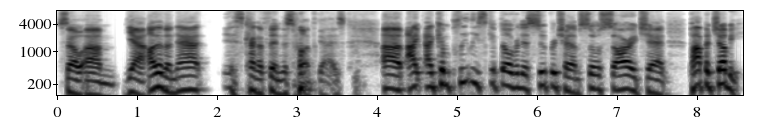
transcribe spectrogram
So, um, yeah, other than that, it's kind of thin this month, guys. Uh, I, I completely skipped over this super chat. I'm so sorry, Chad. Papa Chubby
